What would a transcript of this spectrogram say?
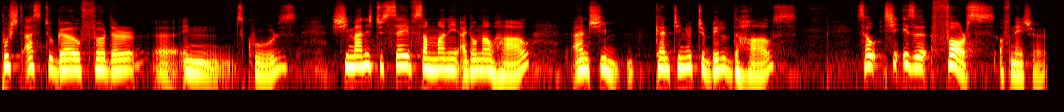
pushed us to go further uh, in schools. She managed to save some money, I don't know how, and she continued to build the house. So she is a force of nature.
